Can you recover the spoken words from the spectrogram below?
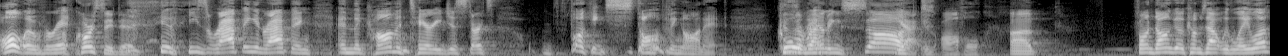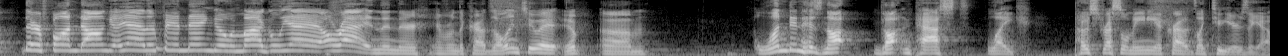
all over it. Of course they did. He's rapping and rapping, and the commentary just starts fucking stomping on it. Because Cool, the man. rapping sucked. Yeah, it's awful. Uh, Fandango comes out with Layla. They're Fandango, yeah, they're Fandango and Michael, yeah, all right. And then they're everyone, the crowd's all into it. Yep. Um, London has not gotten past like post WrestleMania crowds like two years ago.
